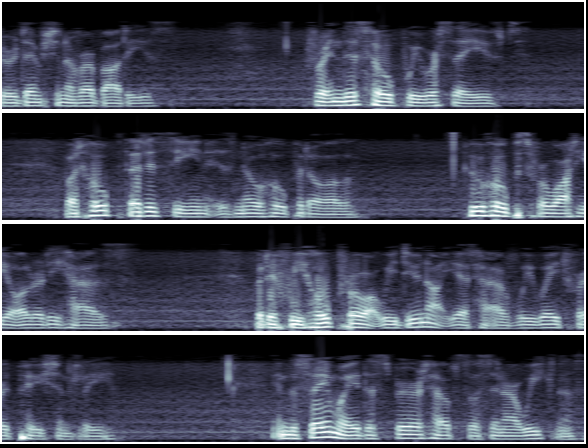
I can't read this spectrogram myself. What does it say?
the redemption of our bodies. For in this hope we were saved. But hope that is seen is no hope at all. Who hopes for what he already has? But if we hope for what we do not yet have, we wait for it patiently. In the same way, the Spirit helps us in our weakness.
